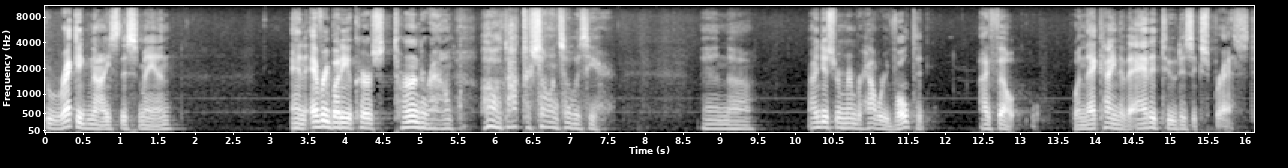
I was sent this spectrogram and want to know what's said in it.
to recognize this man. And everybody, of course, turned around. Oh, Dr. So and so is here. And uh, I just remember how revolted I felt when that kind of attitude is expressed.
